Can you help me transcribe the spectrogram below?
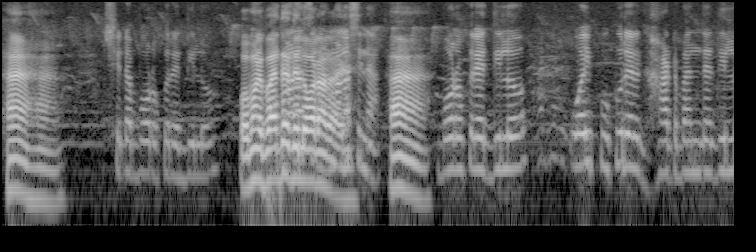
হ্যাঁ হ্যাঁ। সেটা বড় করে দিল। ও মানে বাইতে দিল ওনারা। হ্যাঁ। বড় করে দিল। ওই পুকুরের ঘাট বান্ধে দিল।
